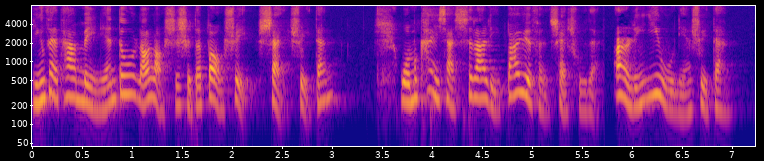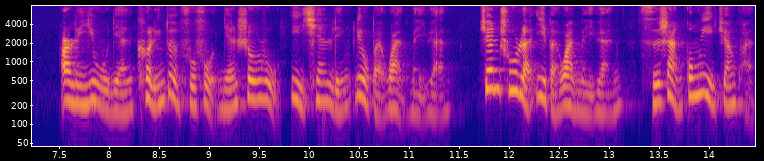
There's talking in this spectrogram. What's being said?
赢在他每年都老老实实的报税、晒税单。我们看一下希拉里八月份晒出的二零一五年税单：二零一五年，克林顿夫妇年收入一千零六百万美元。捐出了一百万美元慈善公益捐款，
